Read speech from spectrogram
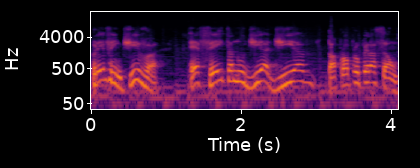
preventiva é feita no dia a dia da própria operação.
